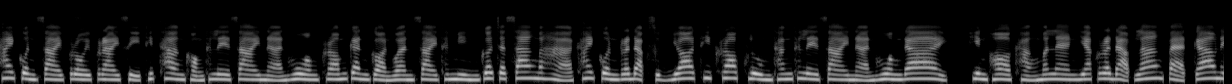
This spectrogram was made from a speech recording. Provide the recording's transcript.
ค่ายกลทรายโปรยปลายสีทิศทางของทะเลทรายหนานห่วงพร้อมกันก่อนวันไซทมินก็จะสร้างมหาค่ายกลระดับสุดยอดที่ครอบคลุมทั้งทะเลทรายหนานห่วงได้ เพียงพอขังแมลงยักษ์ระดับล่าง 8-9 ใน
